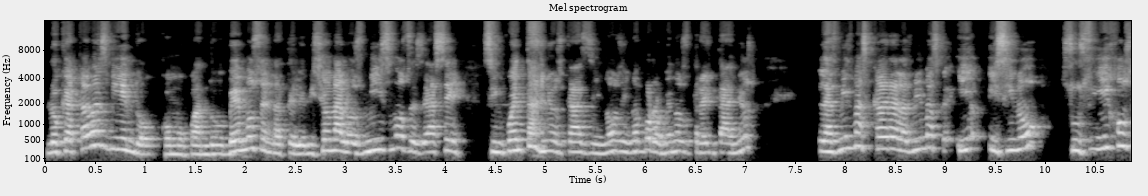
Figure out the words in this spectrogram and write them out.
lo que acabas viendo, como cuando vemos en la televisión a los mismos desde hace 50 años casi, ¿no? Si no por lo menos 30 años, las mismas caras, las mismas, y, y si no, sus hijos,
